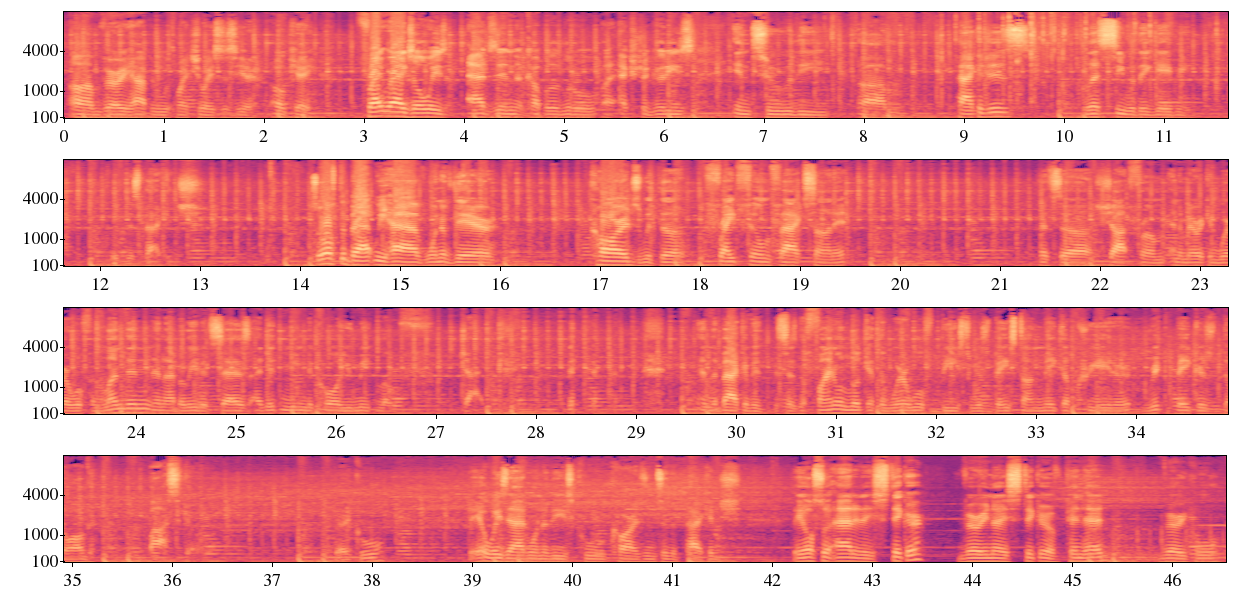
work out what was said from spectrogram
I'm very happy with my choices here. Okay, Fright Rags always adds in a couple of little uh, extra goodies into the um, packages. Let's see what they gave me with this package. So off the bat, we have one of their cards with the Fright Film Facts on it. That's a shot from An American Werewolf in London, and I believe it says, I didn't mean to call you Meatloaf, Jack. and the back of it, it says, the final look at the werewolf beast was based on makeup creator Rick Baker's dog, Bosco. Very cool. They always add one of these cool cards into the package. They also added a sticker, very nice sticker of Pinhead, very cool.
